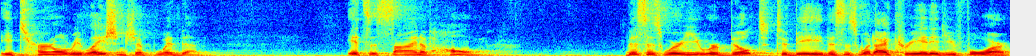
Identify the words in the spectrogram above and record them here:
eternal relationship with them. It's a sign of home. This is where you were built to be. This is what I created you for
